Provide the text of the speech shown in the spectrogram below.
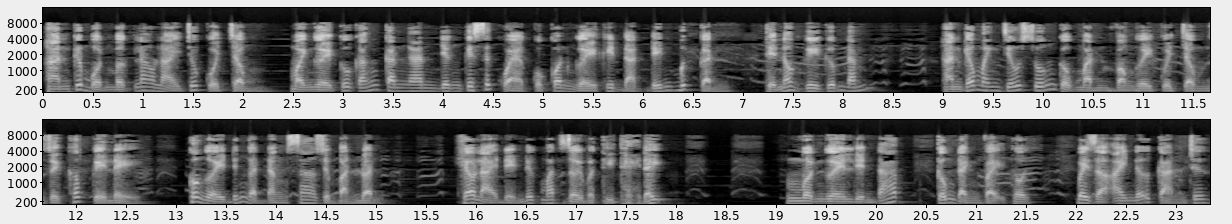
Hàn cứ một mực lao lại chỗ của chồng, mọi người cố gắng can ngăn nhưng cái sức khỏe của con người khi đạt đến bức cẩn thì nó ghi gớm lắm. Hàn kéo manh chiếu xuống cục mặt vào người của chồng rồi khóc kể lể. Có người đứng ở đằng xa rồi bàn luận. Khéo lại để nước mắt rơi vào thi thể đấy. Một người liền đáp, cũng đành vậy thôi. Bây giờ ai nỡ cản chứ?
